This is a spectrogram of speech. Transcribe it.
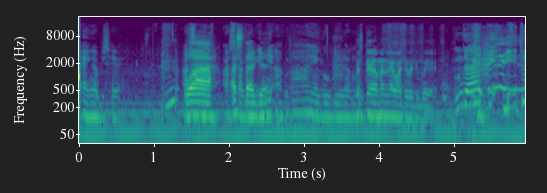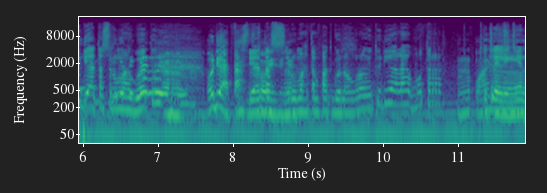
eh nggak bisa ya Wah, astaga, astaga. ini apa ya gue bilang Terus dalaman lewat tiba-tiba ya. enggak di, di- itu di atas rumah gua tuh Oh di atas di atas posisinya. rumah tempat gua nongkrong itu dia lewat muter Hmm, wah, Dikelilingin.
